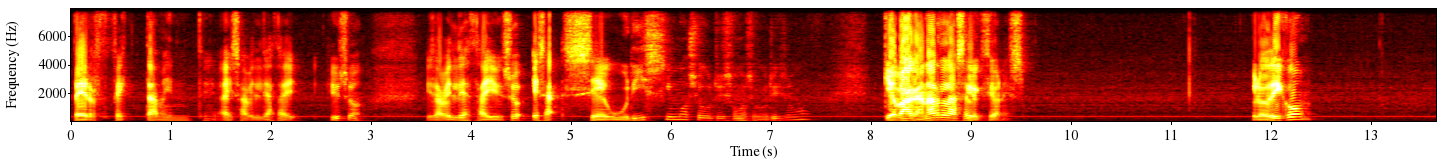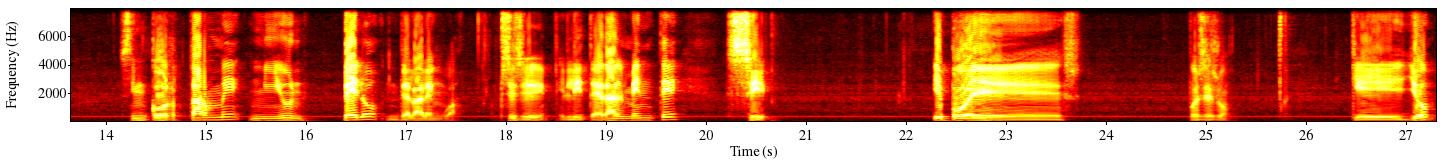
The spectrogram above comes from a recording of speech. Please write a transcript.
perfectamente a Isabel Díaz Ayuso. Isabel Díaz Ayuso es segurísimo, segurísimo, segurísimo que va a ganar las elecciones. Y lo digo sin cortarme ni un pelo de la lengua. Sí, sí, literalmente sí. Y pues... Pues eso. Que yo...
